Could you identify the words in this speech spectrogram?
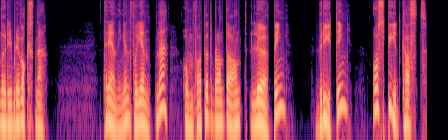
når de ble voksne. Treningen for jentene omfattet blant annet løping, bryting og spydkast.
